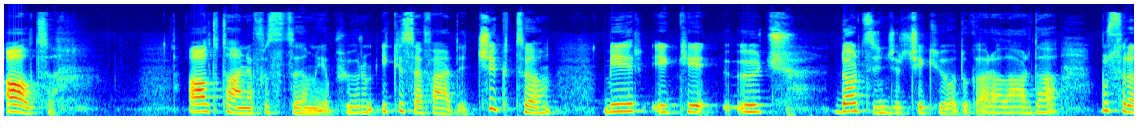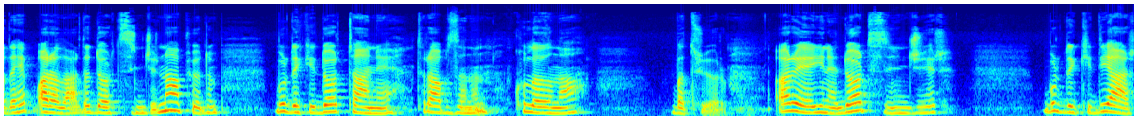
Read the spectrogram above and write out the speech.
6 6 tane fıstığımı yapıyorum. 2 seferde çıktım. 1 2 3 4 zincir çekiyorduk aralarda. Bu sırada hep aralarda 4 zincir. Ne yapıyordum? Buradaki 4 tane trabzanın kulağına batıyorum. Araya yine 4 zincir. Buradaki diğer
